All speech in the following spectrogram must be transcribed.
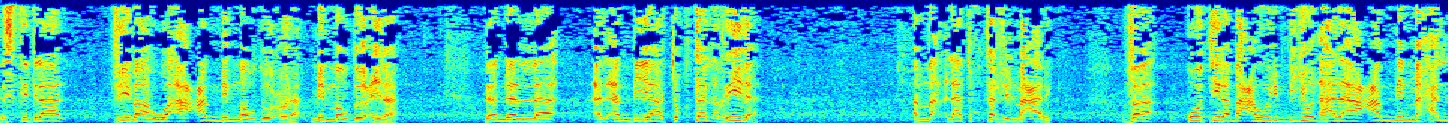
استدلال فيما هو أعم من موضوعنا من موضوعنا. لأن الأنبياء تقتل غيلة أما لا تقتل في المعارك. فقتل معه ربيون هذا أعم من محل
